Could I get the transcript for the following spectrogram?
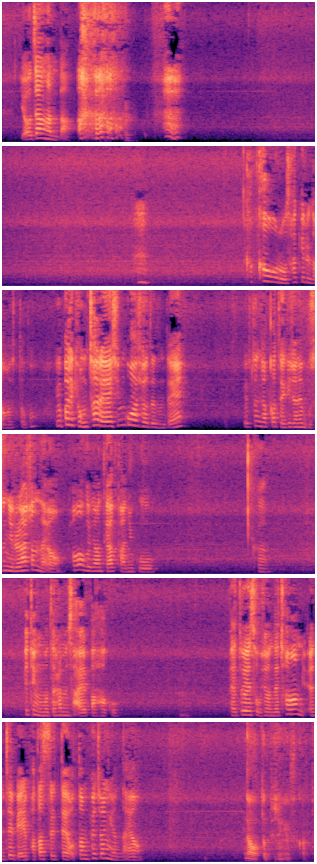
여장한다. 카카오로 사기를 당하셨다고? 이거 빨리 경찰에 신고하셔야 되는데. 웹툰 작가 되기 전에 무슨 일을 하셨나요? 저는 그냥 대학 다니고 그 피팅 모델 하면서 알바하고 배도에서 오셨는데 처음 연재 메일 받았을 때 어떤 표정이었나요? 나 어떤 표정이었을 것 같아?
